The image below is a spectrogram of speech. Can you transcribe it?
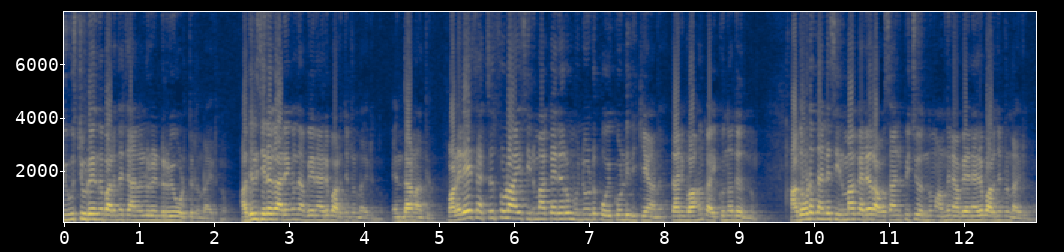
ക്യൂ സ്റ്റുഡിയോ എന്ന് പറഞ്ഞ ചാനലിൽ ഒരു ഇന്റർവ്യൂ കൊടുത്തിട്ടുണ്ടായിരുന്നു. അതിൽ ചില കാര്യങ്ങൾ നവ്യനായർ പറഞ്ഞിട്ടുണ്ടായിരുന്നു. എന്താണ് അത്. വളരെ സക്സസ്ഫുൾ ആയ സിനിമാ കരിയർ മുന്നോട്ട് പോയിക്കൊണ്ടിരിക്കുകയാണ് താൻ വിവാഹം കഴിക്കുന്നത് എന്നും അതോടെ തന്റെ സിനിമാ കരിയർ അവസാനിപ്പിച്ചു എന്നും അന്ന് നവ്യ നായർ പറഞ്ഞിട്ടുണ്ടായിരുന്നു.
